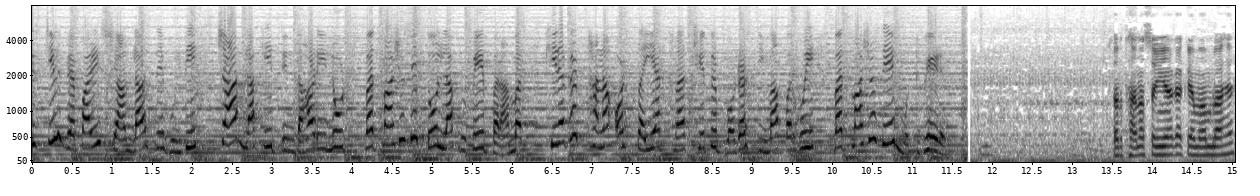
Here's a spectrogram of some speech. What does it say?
स्टील व्यापारी श्यामलाल से हुई थी चार लाख की दिन दहाड़ी लूट। बदमाशों से दो लाख रुपए बरामद। खीरागढ़ थाना और सैयद थाना क्षेत्र बॉर्डर सीमा पर हुई बदमाशों से मुठभेड़। सर थाना सैया का क्या मामला है?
